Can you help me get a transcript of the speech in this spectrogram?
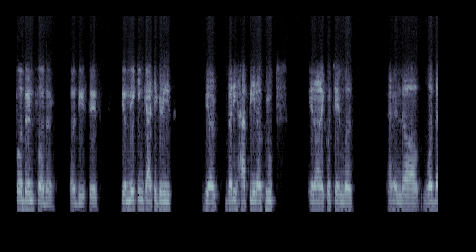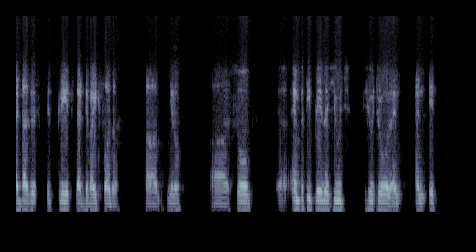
further and further uh, these days. We are making categories. We are very happy in our groups, in our echo chambers. And uh, what that does is it creates that divide further. Uh, you know, uh, so uh, empathy plays a huge, huge role, and and it's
